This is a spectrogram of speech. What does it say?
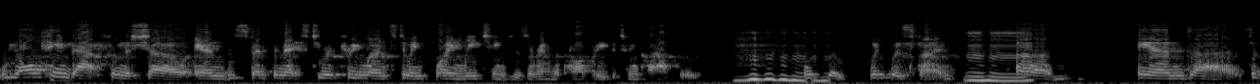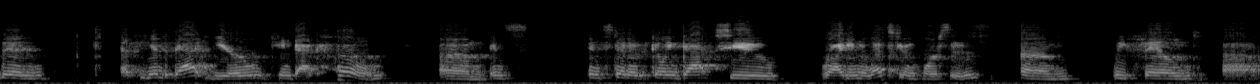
we all came back from the show, and we spent the next two or three months doing flying lead changes around the property between classes, which was, which was fun. mm-hmm. Um, and uh, so then at the end of that year, we came back home, um, in, instead of going back to riding the Western horses, um, we found uh,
